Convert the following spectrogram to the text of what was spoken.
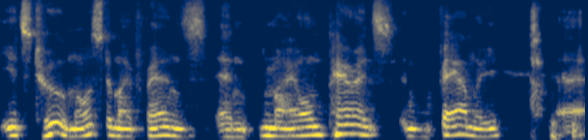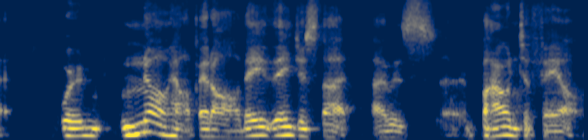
it's true. Most of my friends and my own parents and family uh, were no help at all. They they just thought I was uh, bound to fail.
